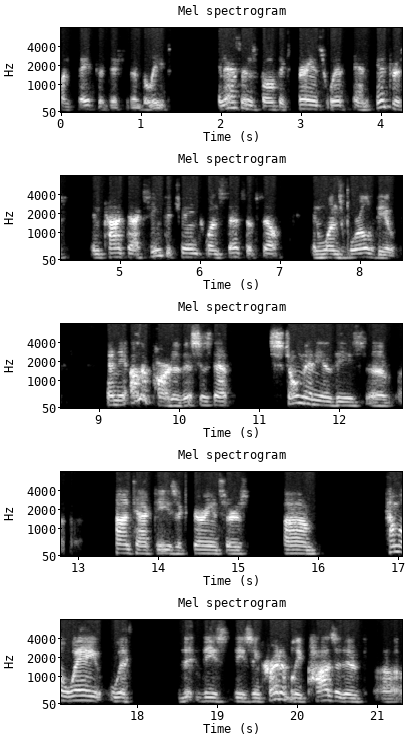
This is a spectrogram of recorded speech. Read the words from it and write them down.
one's faith, tradition, and beliefs. In essence, both experience with and interest in contact seem to change one's sense of self and one's worldview. And the other part of this is that so many of these uh, contactees, experiencers, um, come away with th- these these incredibly positive uh,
